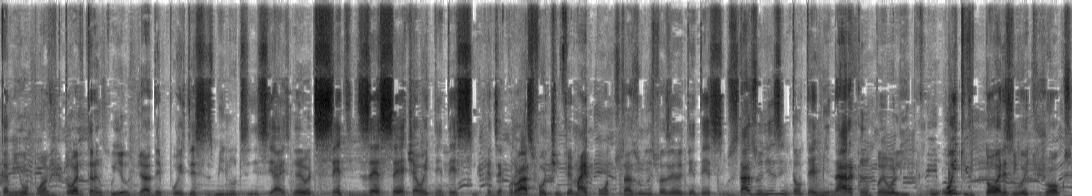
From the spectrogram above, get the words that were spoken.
caminhou para uma vitória tranquila, já depois desses minutos iniciais, ganhou de 117 a 85. Quer dizer, a Croácia foi o time que fez mais pontos, os Estados Unidos fazendo 85. Os Estados Unidos, então, terminaram a campanha olímpica com 8 vitórias em 8 jogos,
